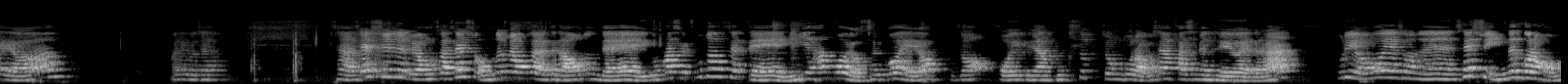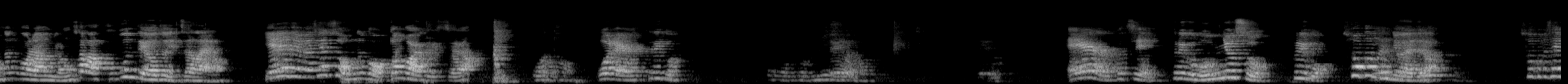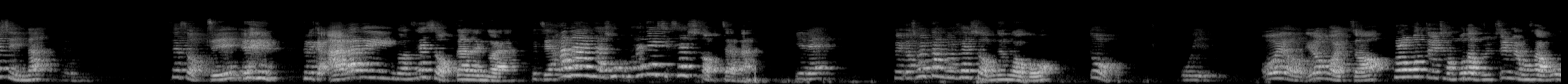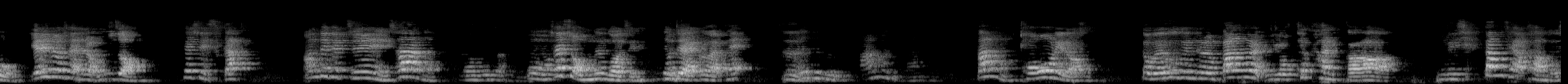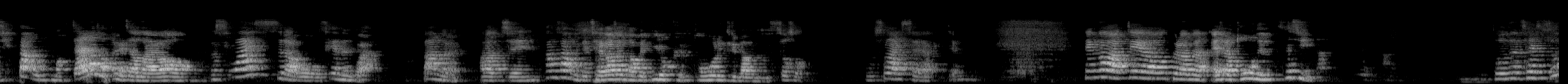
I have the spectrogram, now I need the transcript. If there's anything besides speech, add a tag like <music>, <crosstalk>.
거예요. 어디 보자. 자, 셀 수 있는 명사, 셀 수 없는 명사 이렇게 나오는데 이거 사실 초등학생 때 이해한 거였을 거예요. 그죠? 거의 그냥 복습 정도라고 생각하시면 돼요, 얘들아. 우리 영어에서는 셀 수 있는 거랑 없는 거랑 명사가 구분되어져 있잖아요. 예를 들면 셀 수 없는 거 어떤 거 알고 있어요? water, water, 그리고 그리고 음료수 air, 그치? 그리고 뭐 음료수, 그리고 소금은요, 얘들아. 소금 셀 수 있나? 셀 수 없지. <laughs> 그러니까 알아내린 건셀 수 없다는 거야. 그치? 하나하나 소금 한 알씩 셀 수는 없잖아. 이래? 그러니까 설탕도 셀 수 없는 거고, 또, 오일 오일, 이런 거 있죠? 그런 것들이 전부 다 물질 명사고, 예를 들어서 얘들아, 우정. 셀 수 있을까? 안 되겠지. 사랑은. love가 어, 셀 수 없는 거지. 뭔지 알 것 같아? 응. 빵은 안 빵, 덩어리라서. 그러니까 외국인들은 빵을 이렇게 파니까, 우리 식빵 생각하면 식빵 이렇게 막 잘라서 팔잖아요. 그러니까 slice라고 세는 거야. 빵을. 알았지? 항상 이제 제과점 가면 이렇게 덩어리들이 막 있어서 슬라이스 해야 하기 때문에. 된 것 같아요. 그러면 애들아 돈은 셀 수 있나? 돈은 셀 수?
